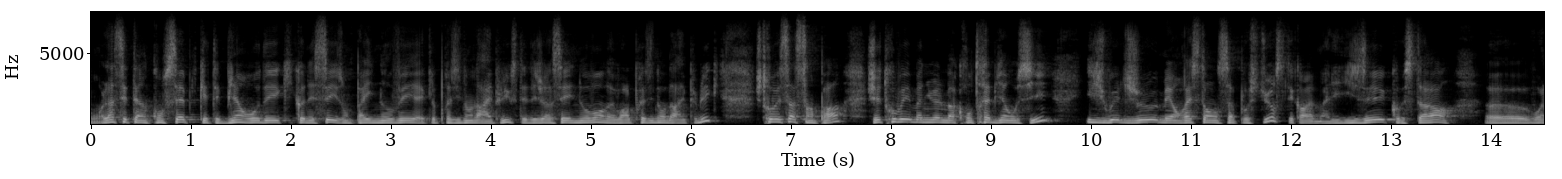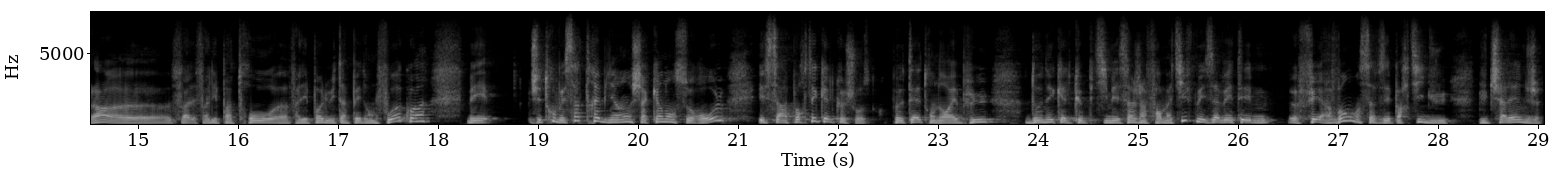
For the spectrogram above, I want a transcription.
Bon, là, c'était un concept qui était bien rodé, qu'ils connaissaient. Ils n'ont pas innové avec le président de la République. C'était déjà assez innovant d'avoir le président de la République. Je trouvais ça sympa. J'ai trouvé Emmanuel Macron très bien aussi. Il jouait le jeu, mais en restant dans sa posture. C'était quand même à l'Élysée, costard. Euh, voilà, euh, fallait, pas trop, euh, fallait pas lui taper dans le foie, quoi. Mais j'ai trouvé ça très bien, chacun dans ce rôle, et ça a apporté quelque chose. Peut-être on aurait pu donner quelques petits messages informatifs, mais ils avaient été euh, faits avant, ça faisait partie du, challenge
